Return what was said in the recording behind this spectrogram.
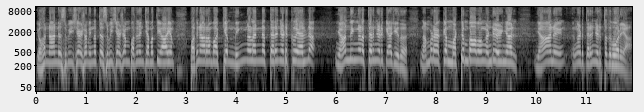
യോഹന്നാന്റെ സുവിശേഷം ഇന്നത്തെ സുവിശേഷം പതിനഞ്ചാമത്തെ ആയം പതിനാറാം വാക്യം നിങ്ങൾ എന്നെ തിരഞ്ഞെടുക്കുകയല്ല ഞാൻ നിങ്ങളെ തിരഞ്ഞെടുക്കുക ചെയ്തത്. നമ്മുടെയൊക്കെ മട്ടും ഭാവം കണ്ടു കഴിഞ്ഞാൽ ഞാൻ അങ്ങോട്ട് തിരഞ്ഞെടുത്തതുപോലെയാ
